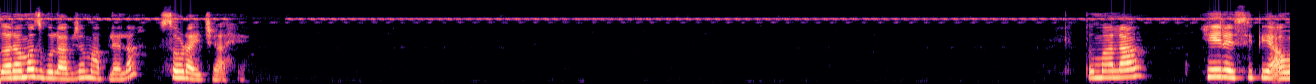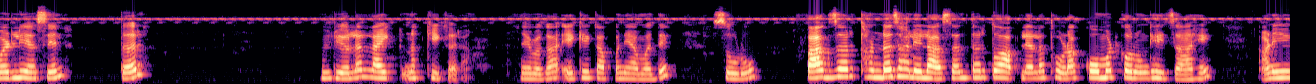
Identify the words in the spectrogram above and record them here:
गरमच गुलाबजाम आपल्याला सोडायचे आहे. तुम्हाला ही रेसिपी आवडली असेल तर व्हिडिओला लाईक नक्की करा. हे बघा एक एक आपण यामध्ये सोडू. पाक जर थंड झालेला असेल तर तो आपल्याला थोडा कोमट करून घ्यायचा आहे आणि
